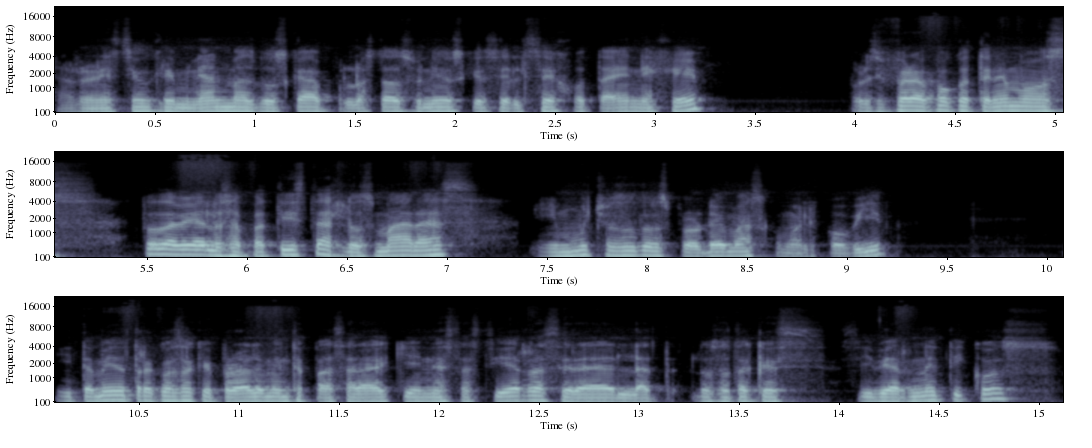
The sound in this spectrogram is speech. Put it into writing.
la organización criminal más buscada por los Estados Unidos, que es el CJNG. Por si fuera poco, tenemos todavía los zapatistas, los maras y muchos otros problemas como el COVID. Y también otra cosa que probablemente pasará aquí en estas tierras será los ataques cibernéticos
